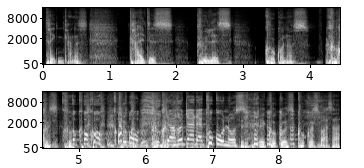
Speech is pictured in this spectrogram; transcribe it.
trinken kann, ist kaltes, kühles Kokonuss. Kokos, Koko, Koko, der Ritter der Kokonuss. Kokos, Kokoswasser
